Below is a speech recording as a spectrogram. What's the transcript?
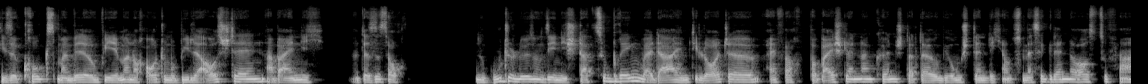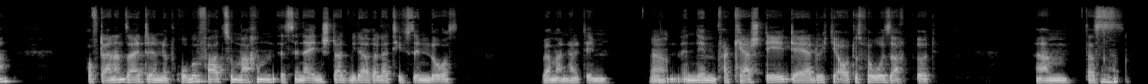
diese Krux, man will irgendwie immer noch Automobile ausstellen, aber eigentlich, und das ist auch eine gute Lösung, sie in die Stadt zu bringen, weil da eben die Leute einfach vorbeischlendern können, statt da irgendwie umständlich aufs Messegelände rauszufahren. Auf der anderen Seite eine Probefahrt zu machen, ist in der Innenstadt wieder relativ sinnlos, weil man halt im, ja. in, in, dem Verkehr steht, der ja durch die Autos verursacht wird. Ähm, das ja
